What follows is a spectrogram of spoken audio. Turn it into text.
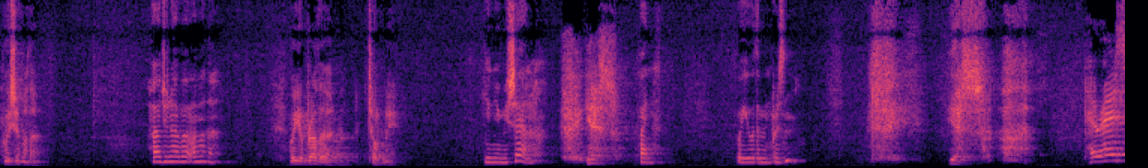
who's your mother? How do you know about my mother? Well, your brother told me. You knew Michel? Yes. When? Were you with him in prison? Yes. Therese?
